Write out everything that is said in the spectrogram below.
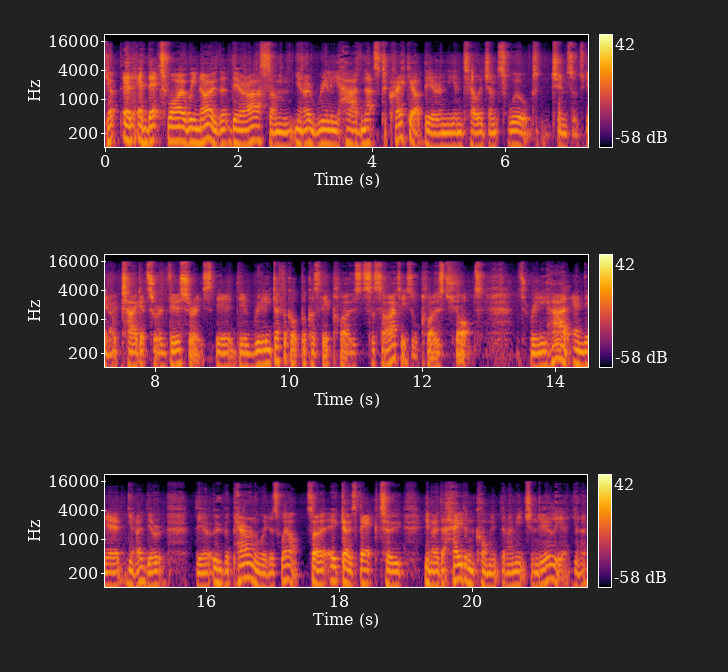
Yep, and, and that's why we know that there are some, you know, really hard nuts to crack out there in the intelligence world in terms of, you know, targets or adversaries. They're they're really difficult because they're closed societies or closed shops. It's really hard, and they're, you know, they're they're uber paranoid as well. So it goes back to, you know, the Hayden comment that I mentioned earlier. You know,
